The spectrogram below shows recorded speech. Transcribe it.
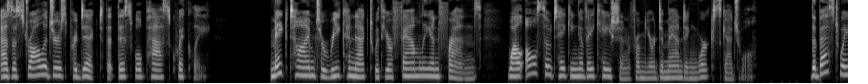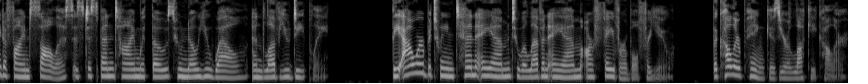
as astrologers predict that this will pass quickly. Make time to reconnect with your family and friends while also taking a vacation from your demanding work schedule. The best way to find solace is to spend time with those who know you well and love you deeply. The hour between 10 a.m. to 11 a.m. are favorable for you. The color pink is your lucky color.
